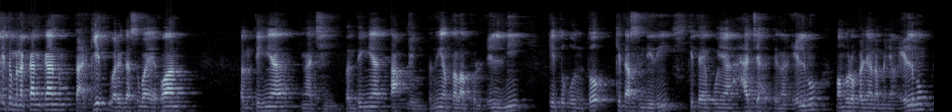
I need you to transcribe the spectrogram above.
itu menekankan takkid kepada kita semua ya ikhwan pentingnya ngaji, pentingnya taklim, pentingnya talabul ilmi itu untuk kita sendiri, kita yang punya hajah dengan ilmu, memerlukan yang namanya ilmu,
